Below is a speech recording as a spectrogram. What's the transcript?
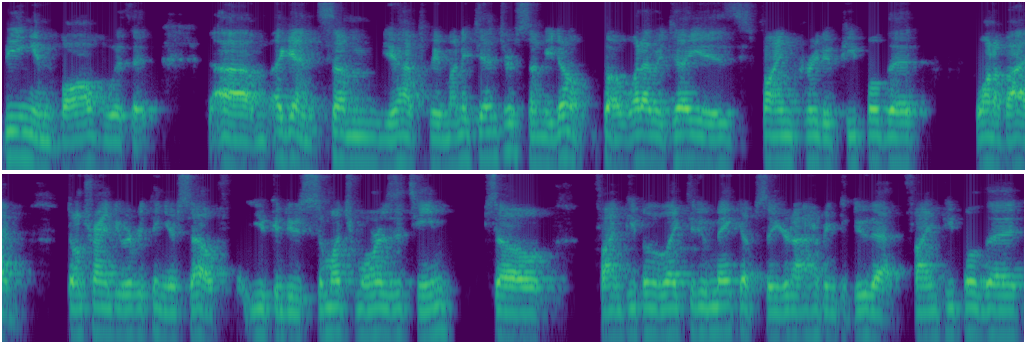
being involved with it. Um, again, some you have to pay money to enter, some you don't. But what I would tell you is find creative people that want to vibe. Don't try and do everything yourself. You can do so much more as a team. So find people that like to do makeup so you're not having to do that. Find people that,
